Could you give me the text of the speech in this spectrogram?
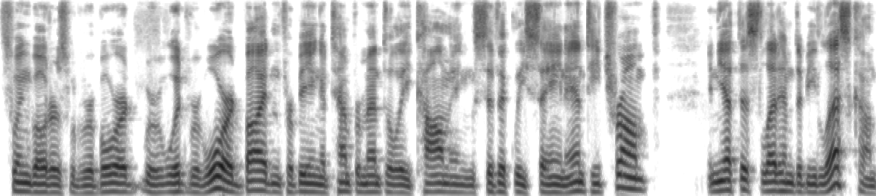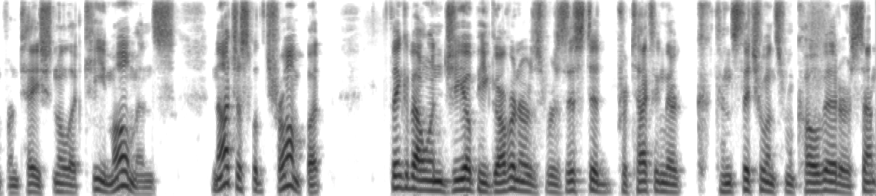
swing voters would reward would reward Biden for being a temperamentally calming, civically sane anti-Trump, and yet this led him to be less confrontational at key moments, not just with Trump, but think about when GOP governors resisted protecting their c- constituents from COVID or sent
